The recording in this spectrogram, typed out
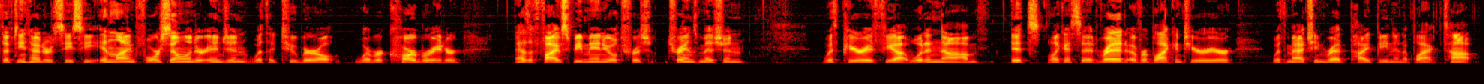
1500cc inline four cylinder engine with a two barrel Weber carburetor. It has a five speed manual tr- transmission with period Fiat wooden knob. It's, like I said, red over black interior with matching red piping and a black top.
